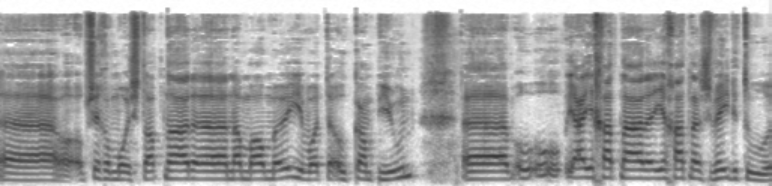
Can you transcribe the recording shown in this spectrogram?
Uh, op zich een mooie stap naar, uh, naar Malmö. Je wordt ook kampioen. ja, je gaat naar, je gaat naar Zweden toe.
